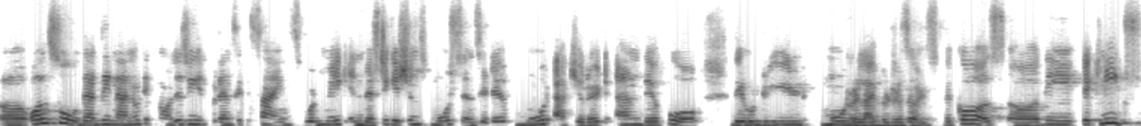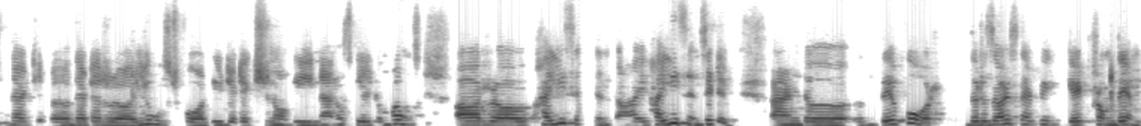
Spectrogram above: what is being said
Uh, also that the nanotechnology in forensic science would make investigations more sensitive, more accurate, and therefore they would yield more reliable results. Because uh, the techniques that uh, that are uh, used for the detection of the nanoscale compounds are uh, highly sen highly sensitive, and uh, therefore the results that we get from them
